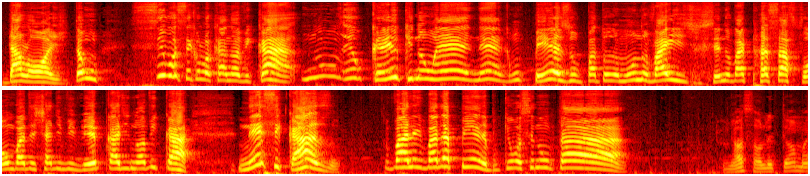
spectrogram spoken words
da loja. Então, se você colocar 9k, eu creio que não é, né, um peso para todo mundo, vai, você não vai passar fome, vai deixar de viver por causa de 9k. Nesse caso, vale, vale a pena, porque você não tá Nossa, olha, tem uma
